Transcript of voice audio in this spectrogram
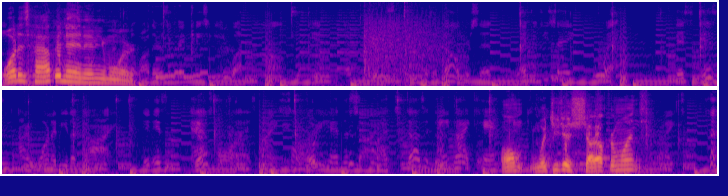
What is happening anymore? You say? Well, this isn't I wanna be the guy. It isn't just because I'm a floating head in the sky doesn't mean I can't Um, would you just shut up for once? Right.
